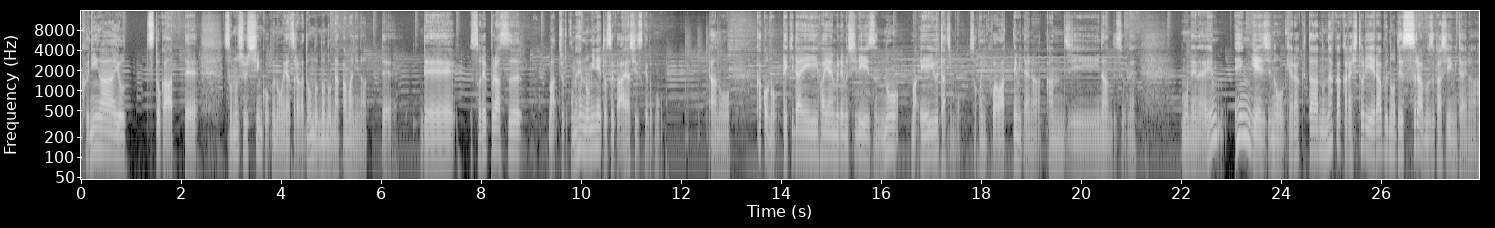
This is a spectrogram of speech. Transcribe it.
国が4つとかあって、その出身国のやつらがどんどんどんどん仲間になって、で、それプラス、まあちょっとこの辺ノミネートするか怪しいですけども、あの、過去の歴代ファイアーエンブレムシリーズの、まあ、英雄たちもそこに加わってみたいな感じなんですよね。もうねエン、エンゲージのキャラクターの中から一人選ぶのですら難しいみたいな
